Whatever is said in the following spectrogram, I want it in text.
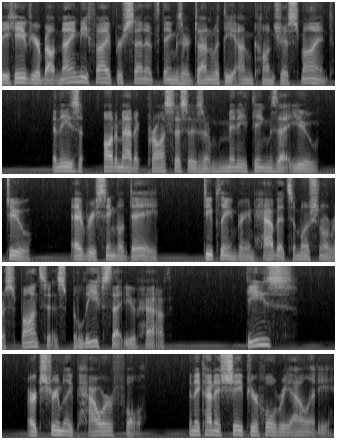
behavior. About 95% of things are done with the unconscious mind. And these automatic processes are many things that you do every single day deeply ingrained habits, emotional responses, beliefs that you have. These are extremely powerful and they kind of shape your whole reality.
